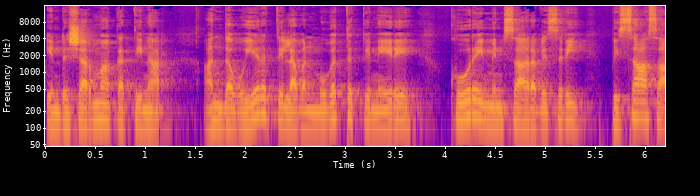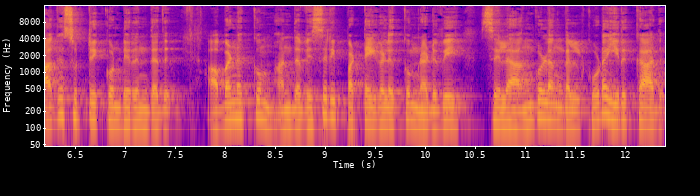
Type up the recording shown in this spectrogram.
என்று ஷர்மா கத்தினார். அந்த உயரத்தில் அவன் முகத்துக்கு நேரே கூரை மின்சார விசிறி பிசாசாக சுற்றி கொண்டிருந்தது. அவனுக்கும் அந்த விசிறி பட்டைகளுக்கும் நடுவே சில அங்குலங்கள் கூட இருக்காது.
